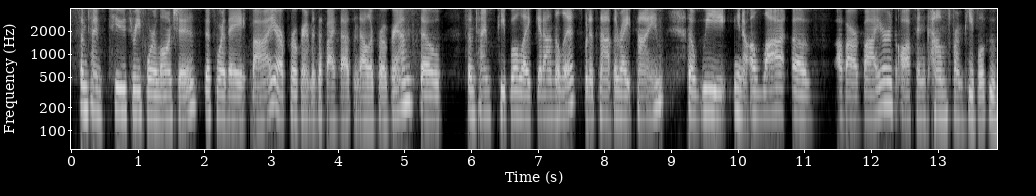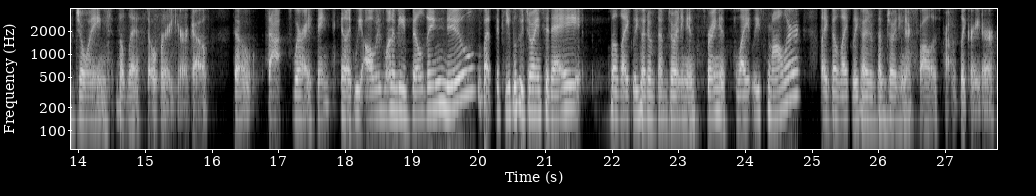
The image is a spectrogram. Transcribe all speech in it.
sometimes two, three, four launches before they buy. Our program is a $5,000 program. So sometimes people like get on the list, but it's not the right time. So we, you know, a lot of of our buyers often come from people who've joined the list over a year ago. So that's where I think like we always want to be building new, but the people who join today, the likelihood of them joining in spring is slightly smaller. Like the likelihood of them joining next fall is probably greater.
